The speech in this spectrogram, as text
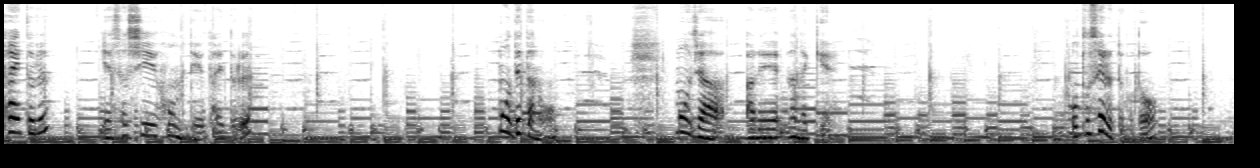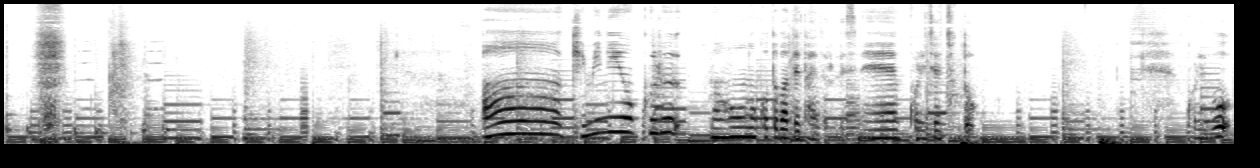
タイトル「優しい本」っていうタイトル？もう出たの？もうじゃああれなんだっけ？落とせるってこと？あー「君に送る魔法の言葉」ってタイトルですね。これじゃあちょっとこれを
